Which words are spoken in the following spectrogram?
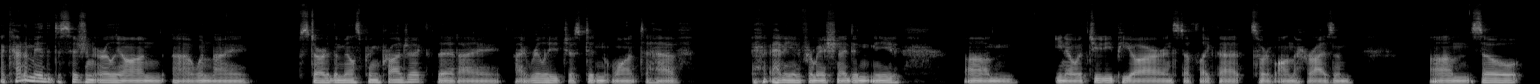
I kind of made the decision early on uh, when I started the MailSpring project that I I really just didn't want to have any information I didn't need. Um, you know, with GDPR and stuff like that, sort of on the horizon. Um, so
